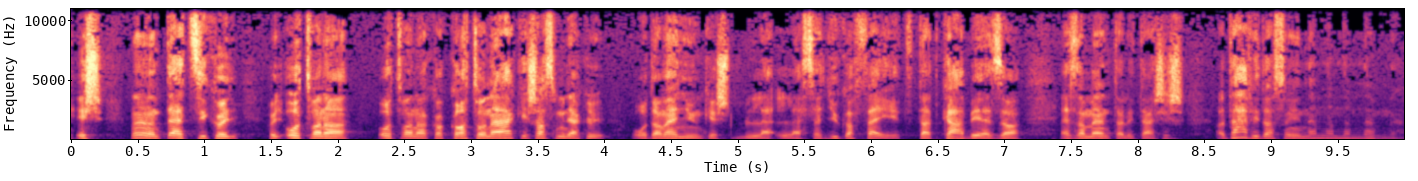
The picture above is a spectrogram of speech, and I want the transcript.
És nagyon tetszik, hogy, hogy ott, van a, ott vannak a katonák, és azt mondják, hogy oda menjünk, és le, leszedjük a fejét. Tehát kb. ez a, ez a mentalitás. És a Dávid azt mondja, hogy nem, nem, nem, nem, nem.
